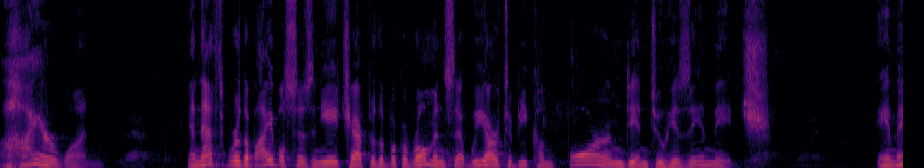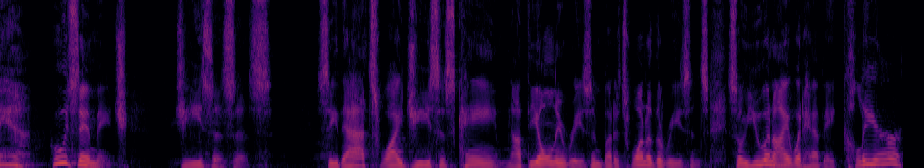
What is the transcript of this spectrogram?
a higher one. And that's where the Bible says in the eighth chapter of the book of Romans that we are to be conformed into his image. Amen. Whose image? Jesus's. See, that's why Jesus came. Not the only reason, but it's one of the reasons. So you and I would have a clear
